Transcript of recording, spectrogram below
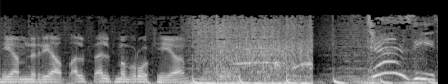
هي من الرياض. ألف ألف مبروك هي. ترانزيت.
